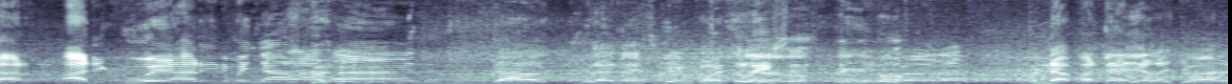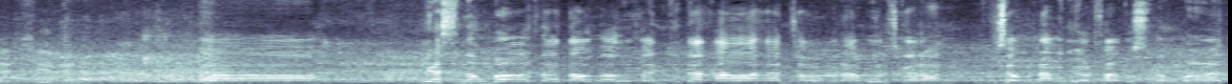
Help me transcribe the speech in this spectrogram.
bentar. Adik gue hari ini menyala man. Daud, gila nice game, congratulations. Iya, thank you, Pendapatnya aja lah juara di sini. Uh, ya seneng banget lah tahun lalu kan kita kalahkan sama penabur sekarang bisa menang juara satu seneng banget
